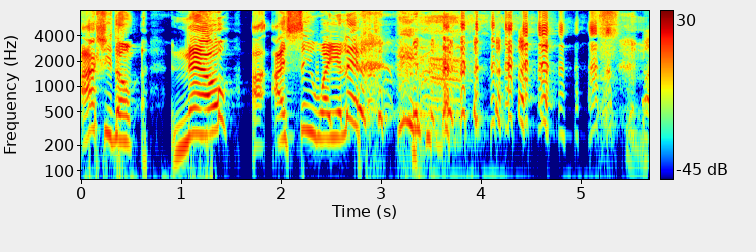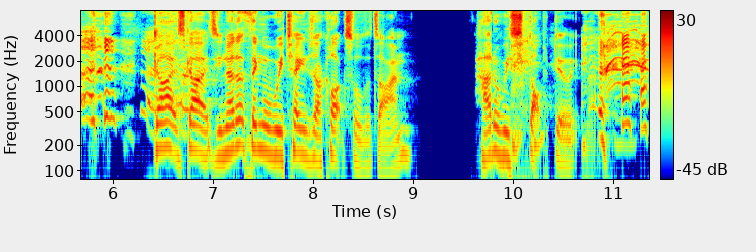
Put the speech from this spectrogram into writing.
I actually don't. Now I, I see where you left. guys, guys, you know that thing where we change our clocks all the time? How do we stop doing that?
